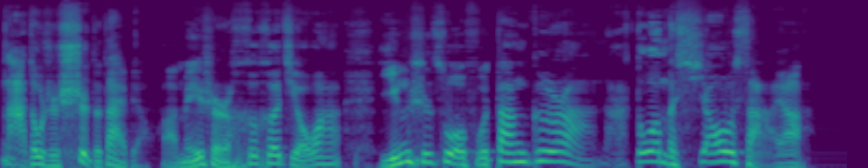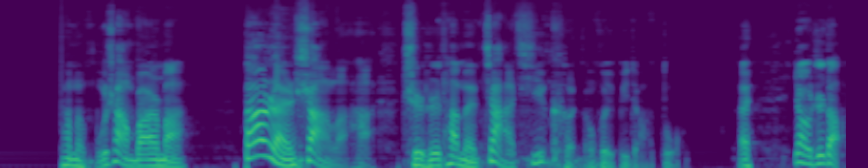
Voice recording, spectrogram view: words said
那都是士的代表啊，没事喝喝酒啊，吟诗作赋、当歌啊，那多么潇洒呀！他们不上班吗？当然上了哈，只是他们假期可能会比较多。哎，要知道，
